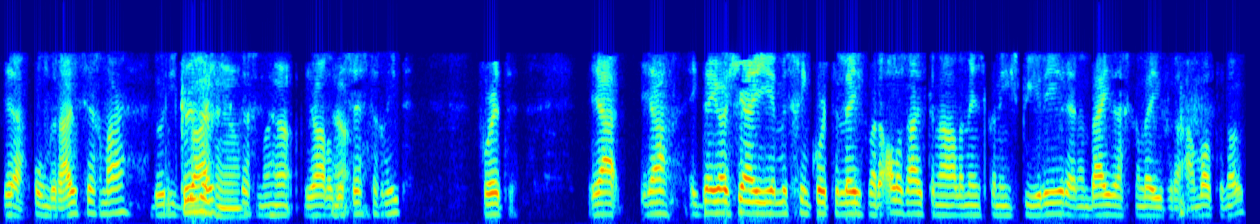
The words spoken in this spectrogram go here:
ja, onderuit, zeg maar. Door die drive, zeggen, ja. zeg maar. Ja. Die halen Ja. de 60 niet. Voor het, ja, ja, ik denk als jij eh, misschien korter leeft, maar er alles uit kan halen, mensen kan inspireren en een bijdrage kan leveren aan wat dan ook.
